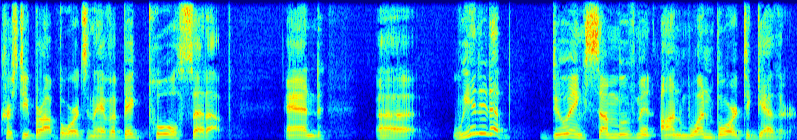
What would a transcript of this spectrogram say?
Kristy brought boards and they have a big pool set up. And uh, we ended up doing some movement on one board together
